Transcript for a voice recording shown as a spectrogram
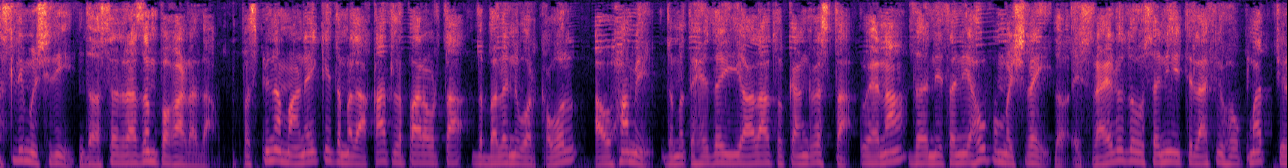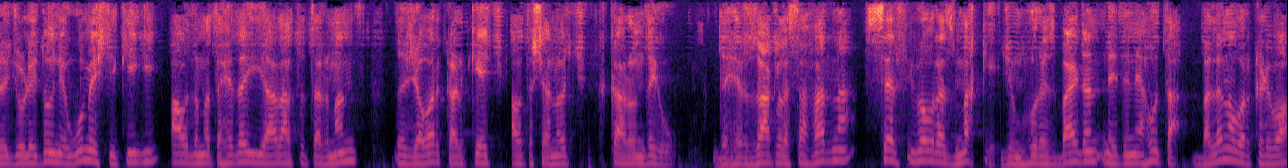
اصلي مشري د صدراعظم په غاړه ده. په سپینه ماڼۍ کې د ملاقات لپاره ورته د بلنې ورکول او هم یې د متحده ایالاتو کانګرس ته وینا د نتنیاهو په مشرۍ د اسراییلو د اوسني ایتلافي حکومت چې له جوړېدو نې اووه میاشتې کېږي او د متحده ایالاتو ترمنځ د ژور کړکېچ او تشنج ښکارندوی و. د هرزاګ له سفر نه صرف یوه ورځ مخکې جمهور رئیس بایډن نتنیاهو ته بلنه ورکړې وه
